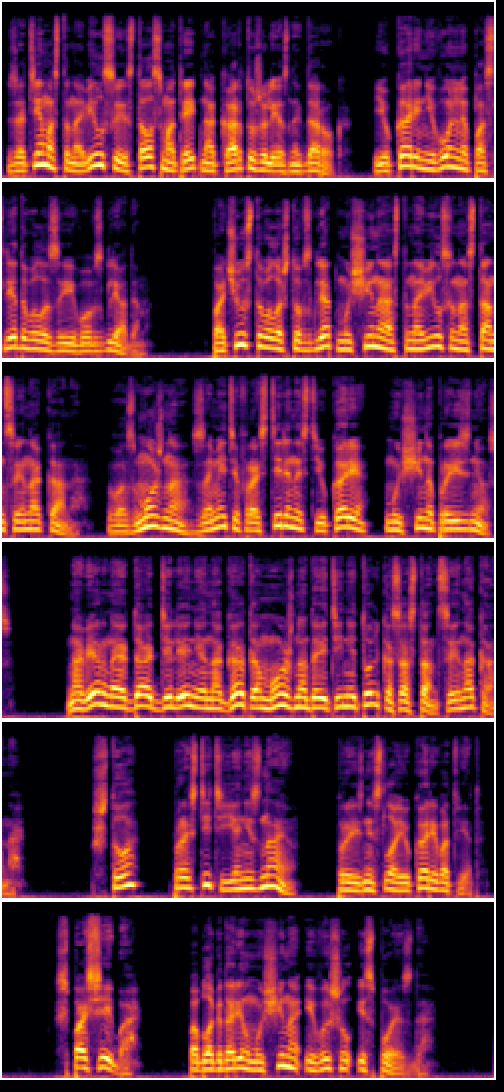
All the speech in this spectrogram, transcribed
Затем остановился и стал смотреть на карту железных дорог. Юкари невольно последовала за его взглядом. Почувствовала, что взгляд мужчины остановился на станции Накана. Возможно, заметив растерянность Юкари, мужчина произнес. «Наверное, до отделения Нагата можно дойти не только со станции Накана». «Что? Простите, я не знаю», — произнесла Юкари в ответ. «Спасибо», — поблагодарил мужчина и вышел из поезда.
